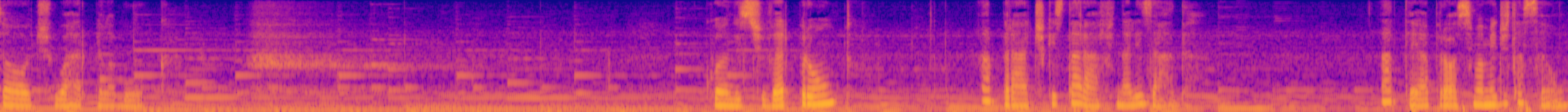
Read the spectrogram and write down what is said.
Solte o ar pela boca. Quando estiver pronto, a prática estará finalizada. Até a próxima meditação.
